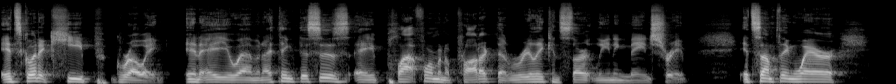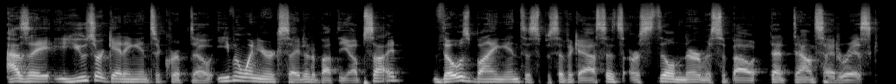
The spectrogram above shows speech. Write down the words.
it's going to keep growing in AUM. And I think this is a platform and a product that really can start leaning mainstream. It's something where, as a user getting into crypto, even when you're excited about the upside, those buying into specific assets are still nervous about that downside risk.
